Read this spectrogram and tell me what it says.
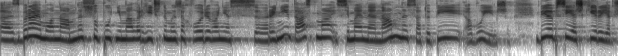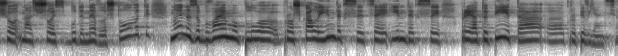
Е, Збираємо анамнез з супутніми алергічними захворюваннями, реніт, астма, сімейний анамнез, атопії або інших. Біопсія шкіри, якщо нас щось буде не влаштовувати. Ну і не забуваємо про шкали індекси, це індекси при атопії та е, кропів'янці.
